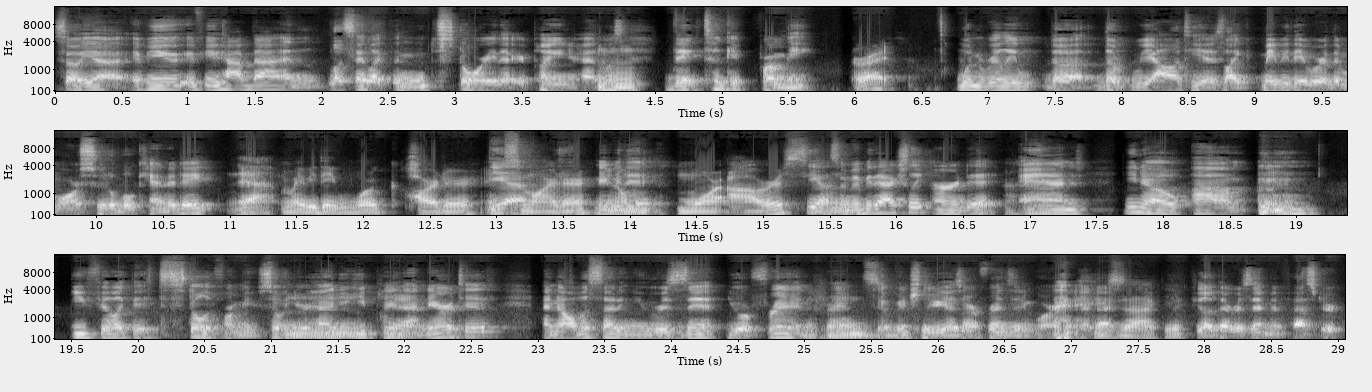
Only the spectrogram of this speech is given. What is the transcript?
So, yeah, if you if you have that, and let's say like the story that you're playing in your head was they took it from me. right. When really the the reality is like maybe they were the more suitable candidate. Yeah, maybe they work harder and Yeah, smarter. maybe you know, they- more hours. Yeah, so maybe they actually earned it, Uh-huh. and you know, um, you feel like they stole it from you. So in your head, you Mm, keep playing yeah. that narrative, and all of a sudden you resent your friend, friends. and eventually you guys aren't friends anymore. Exactly. You feel that resentment faster.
